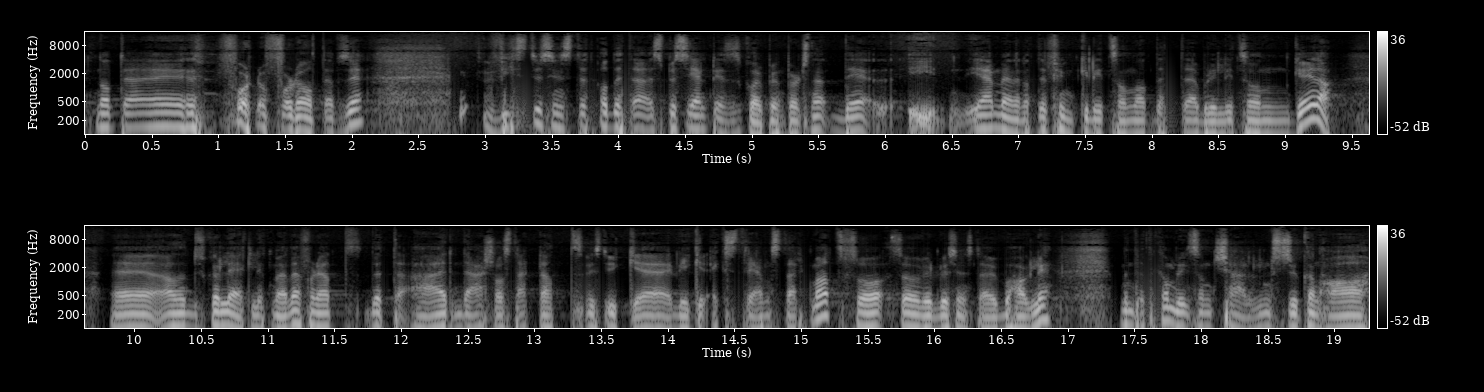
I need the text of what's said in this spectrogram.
uten at jeg får noe for det, holdt jeg på å si. Hvis du syns det Og dette er spesielt disse scorpion-pølsene. Jeg mener at det funker litt sånn at dette blir litt sånn gøy, da. Eh, du skal leke litt med det, fordi at dette er, det er så sterkt at hvis du ikke liker ekstremt sterk mat, så, så vil du synes det er ubehagelig. Men dette kan bli en sånn challenge du kan ha.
